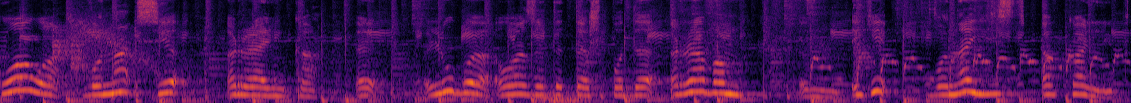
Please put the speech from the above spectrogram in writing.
Кола вона сіренька. Е, любить лазити теж по деревам. І вона їсть евкаліпт.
